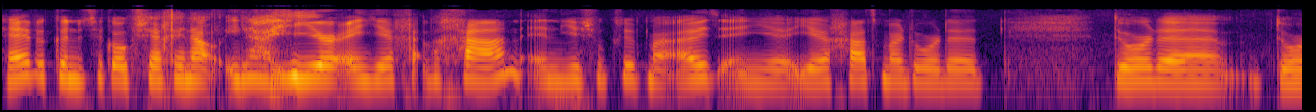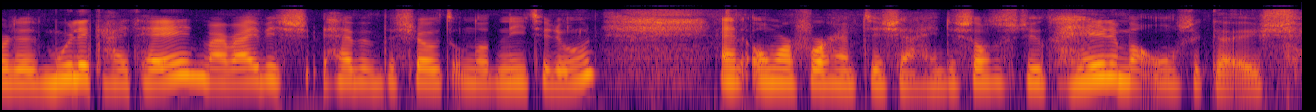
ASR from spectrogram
we kunnen natuurlijk ook zeggen, nou Elijah hier en je, we gaan en je zoekt het maar uit en je, je gaat maar door de, door, de, door de moeilijkheid heen. Maar wij hebben besloten om dat niet te doen en om er voor hem te zijn. Dus dat is natuurlijk helemaal onze keus.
